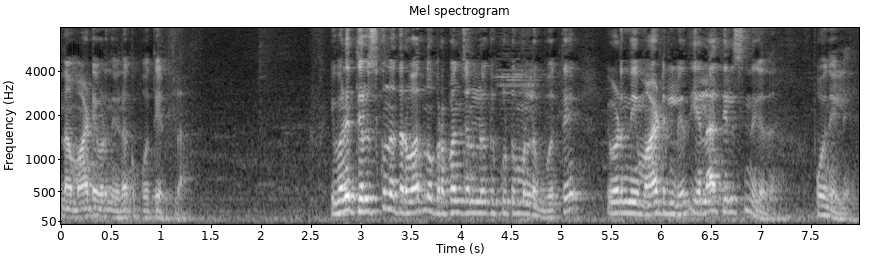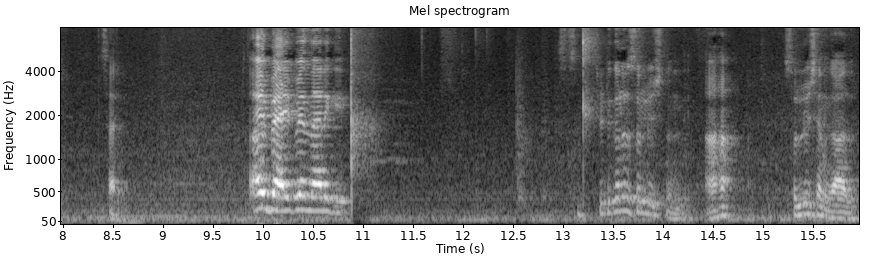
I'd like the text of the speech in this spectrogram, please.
నా మాట ఎవరిని వినకపోతే ఎట్లా? ఇవన్నీ తెలుసుకున్న తర్వాత నువ్వు ప్రపంచంలోకి కుటుంబంలోకి పోతే ఇవన్నీ నీ మాట లేదు. ఎలా తెలిసింది కదా? పోనీలే. సరే. అయిపోయి అయిపోయింది దానికి. చిటికలో సొల్యూషన్ ఉంది. ఆహా. సొల్యూషన్ కాదు.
